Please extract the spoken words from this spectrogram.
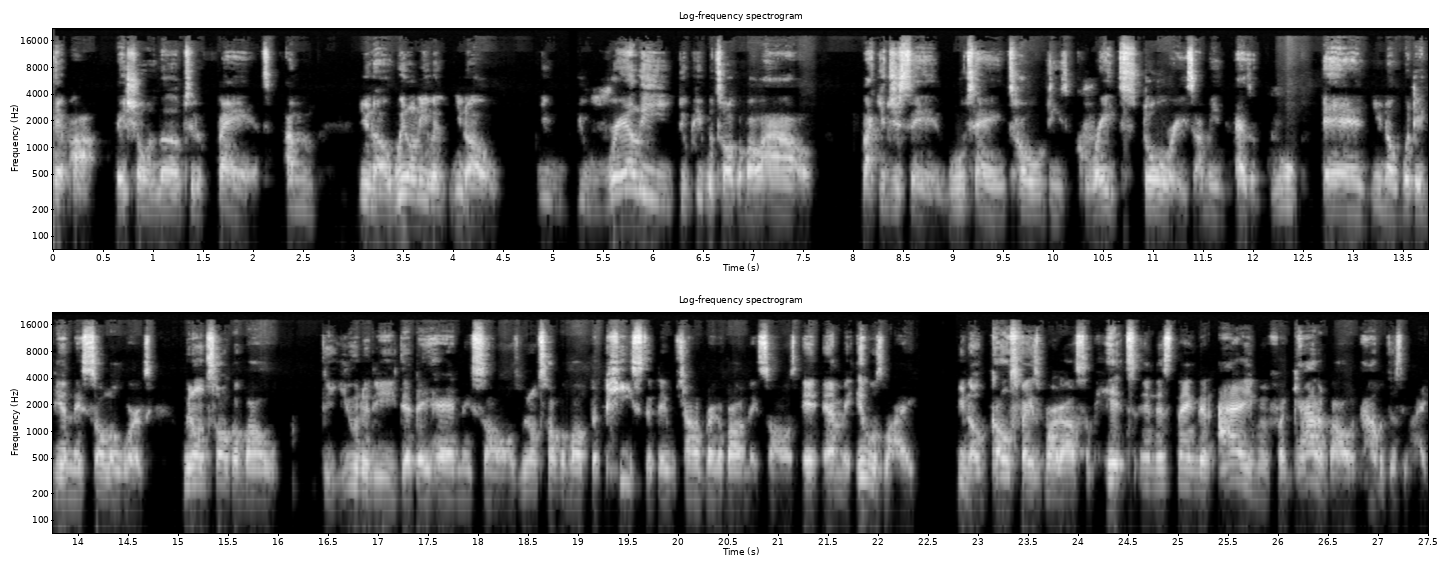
hip hop. They showing love to the fans. I'm, you know, we don't even, you know, you you rarely do people talk about how, like you just said, Wu Tang told these great stories. I mean, as a group, and you know what they did in their solo works. We don't talk about the unity that they had in their songs. We don't talk about the peace that they were trying to bring about in their songs. It, I mean, it was like, you know, Ghostface brought out some hits in this thing that I even forgot about. And I was just like,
